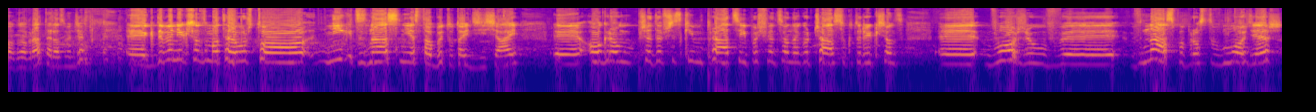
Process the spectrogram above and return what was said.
O dobra, teraz będzie. E, Gdyby nie ksiądz Mateusz, to nikt z nas nie stałby tutaj dzisiaj. E, Ogrom przede wszystkim pracy i poświęconego czasu, który ksiądz e, włożył w, w nas, po prostu w młodzież.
